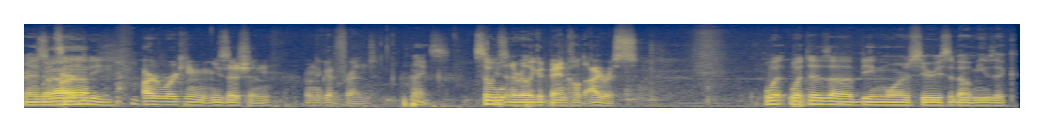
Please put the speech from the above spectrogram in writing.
Brandon What up? Sandy. hardworking musician and a good friend. Nice. So He's in a really good band called Iris. What what does uh, being more serious about music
